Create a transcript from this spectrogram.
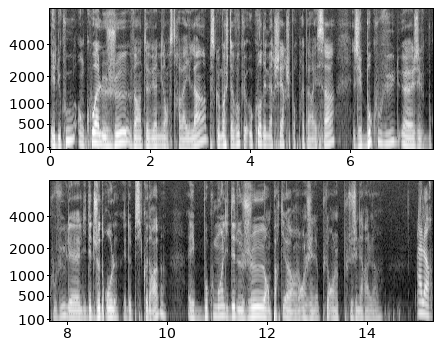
Et du coup, en quoi le jeu va intervenir dans ce travail-là? Parce que moi, je t'avoue qu'au cours de mes recherches pour préparer ça, j'ai beaucoup vu, euh, j'ai beaucoup vu l'idée de jeu de rôle et de psychodrame, et beaucoup moins l'idée de jeu en partie, en, plus, en plus général. hein. Alors,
